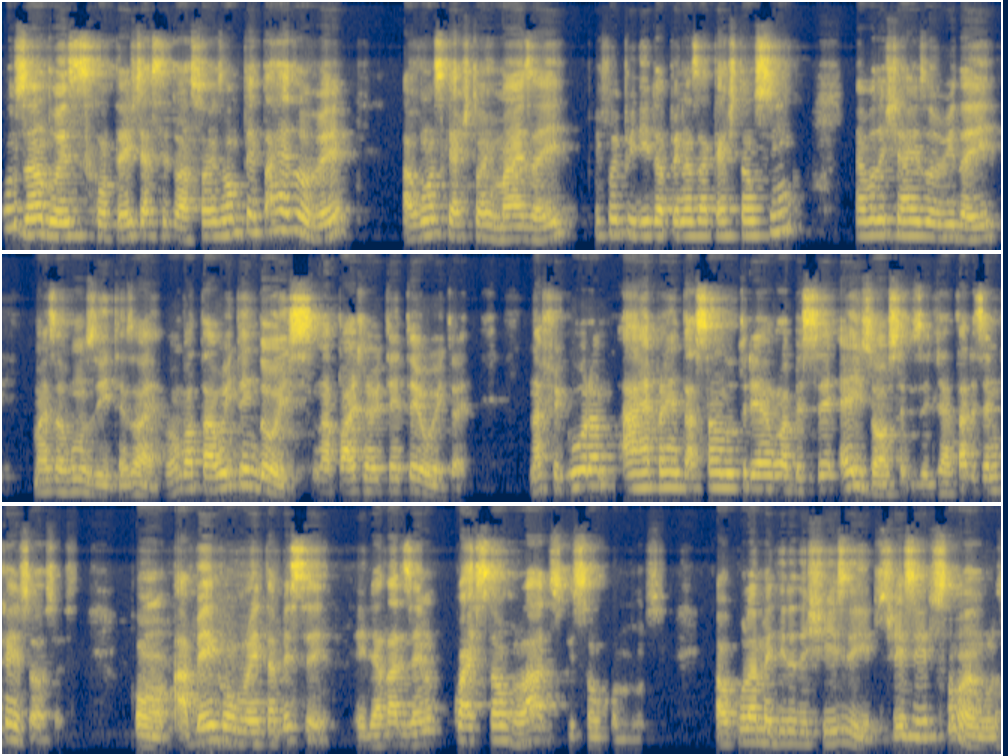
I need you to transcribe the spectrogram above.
usando esses contextos e as situações, vamos tentar resolver algumas questões mais aí, que foi pedido apenas a questão 5. Eu vou deixar resolvido aí mais alguns itens. Olha, vamos botar o item 2 na página 88. Aí. Na figura, a representação do triângulo ABC é isósceles. Ele já está dizendo que é isósceles. Com AB congruente a ABC. Ele já está dizendo quais são os lados que são comuns calcula a medida de x e y. x e y são ângulos.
